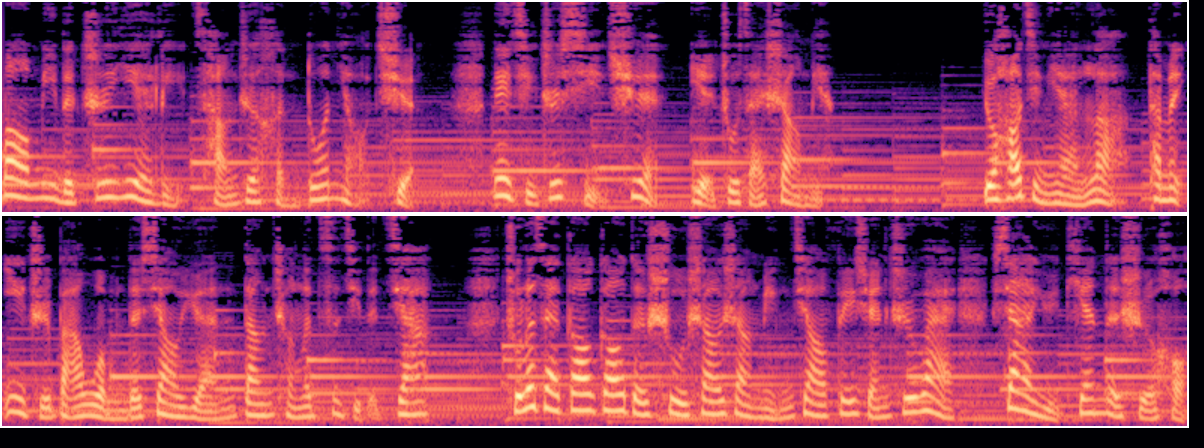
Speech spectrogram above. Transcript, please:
茂密的枝叶里藏着很多鸟雀，那几只喜鹊也住在上面。有好几年了，他们一直把我们的校园当成了自己的家。除了在高高的树梢上鸣叫飞旋之外，下雨天的时候，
